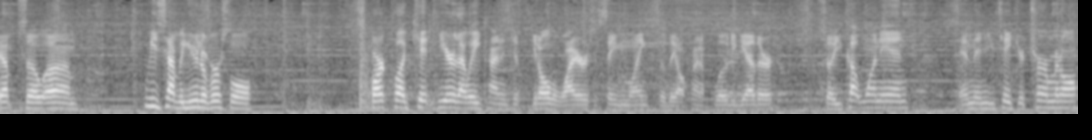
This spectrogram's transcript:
Yep, so um, we just have a universal spark plug kit here. That way you kind of just get all the wires the same length so they all kind of flow together. So you cut one end and then you take your terminal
